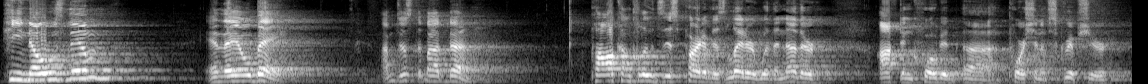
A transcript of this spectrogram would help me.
he knows them, and they obey. I'm just about done. Paul concludes this part of his letter with another often quoted uh, portion of scripture.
